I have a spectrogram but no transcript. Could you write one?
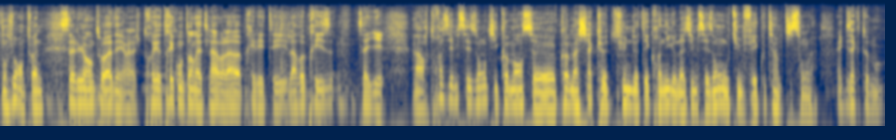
Bonjour Antoine. Salut Antoine, et je suis très, très content d'être là, voilà, après l'été, la reprise, ça y est. Alors troisième saison qui commence euh, comme à chaque tune de tes chroniques, une deuxième saison où tu me fais écouter un petit son là. Exactement.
